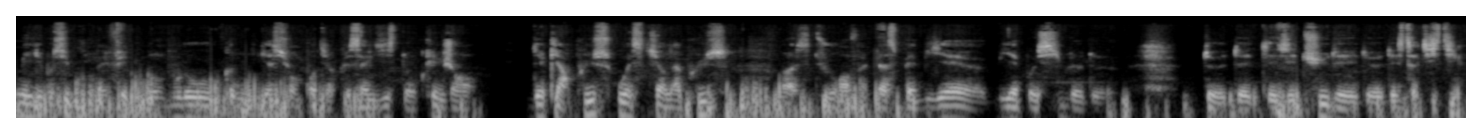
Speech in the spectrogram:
mais il est possible qu'on ait fait long boulot communication pour dire que ça existe, donc les gens déclarent plus, où est-ce qu'il y en a plus? C'est toujours en fait l'aspect biais, biais possible de, de, des études et des statistiques.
